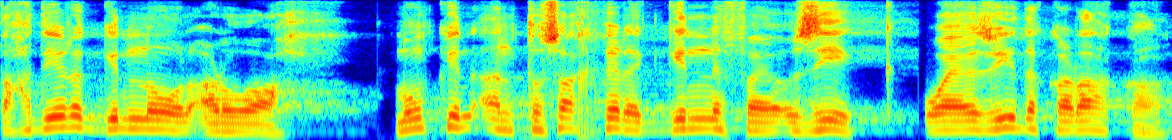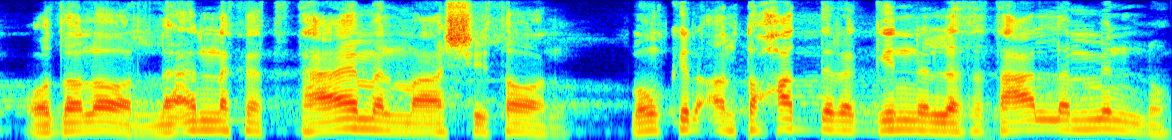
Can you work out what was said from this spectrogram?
تحضير الجن والأرواح. ممكن أن تسخر الجن فيؤذيك ويزيدك رهقة وضلال لأنك تتعامل مع الشيطان. ممكن أن تحضر الجن لتتعلم منه.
